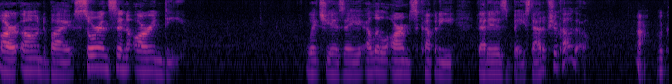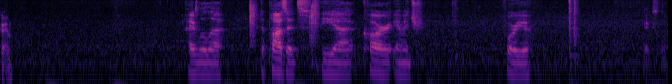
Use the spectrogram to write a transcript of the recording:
are owned by Sorensen R&D, which is a, a little arms company that is based out of Chicago. Ah, okay. I will uh, deposit the uh, car image for you. Excellent.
